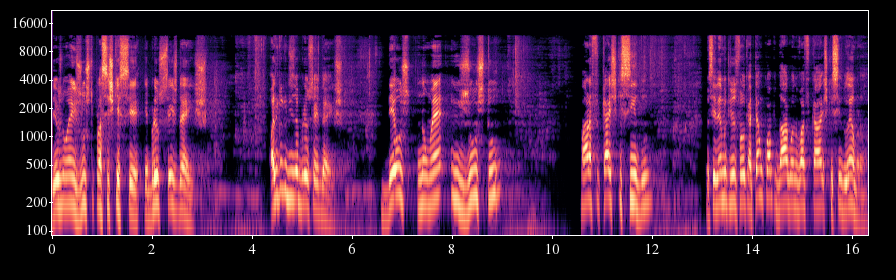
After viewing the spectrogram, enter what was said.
Deus não é injusto para se esquecer. Hebreus 6,10. Olha o que, diz Hebreus 6,10. Deus não é injusto para ficar esquecido. Você lembra que Jesus falou que até um copo d'água não vai ficar esquecido, lembra?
